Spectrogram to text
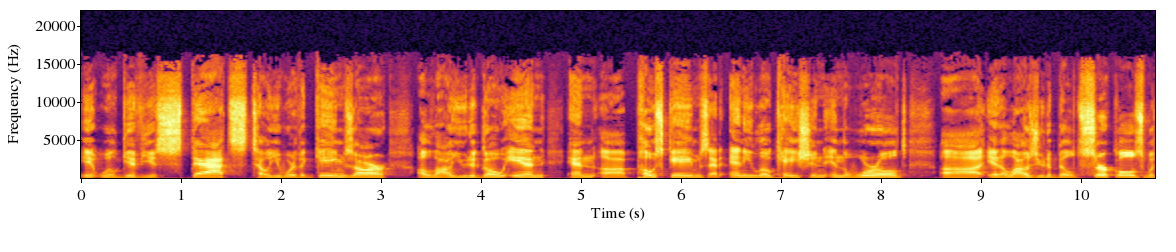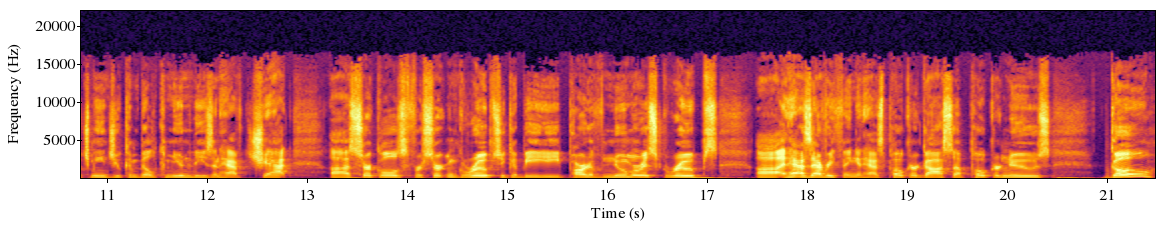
It will give you stats, tell you where the games are, allow you to go in and uh, post games at any location in the world. Uh, it allows you to build circles, which means you can build communities and have chat uh, circles for certain groups. You could be part of numerous groups. Uh, it has everything. It has poker gossip, poker news. Go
